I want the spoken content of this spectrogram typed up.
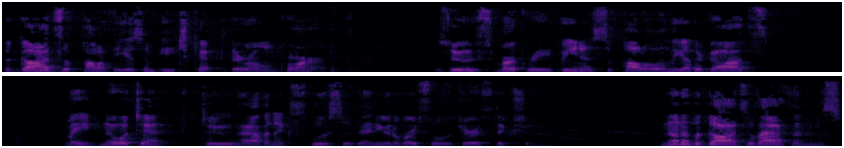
The gods of polytheism each kept their own corner. Zeus, Mercury, Venus, Apollo, and the other gods made no attempt to have an exclusive and universal jurisdiction. None of the gods of Athens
